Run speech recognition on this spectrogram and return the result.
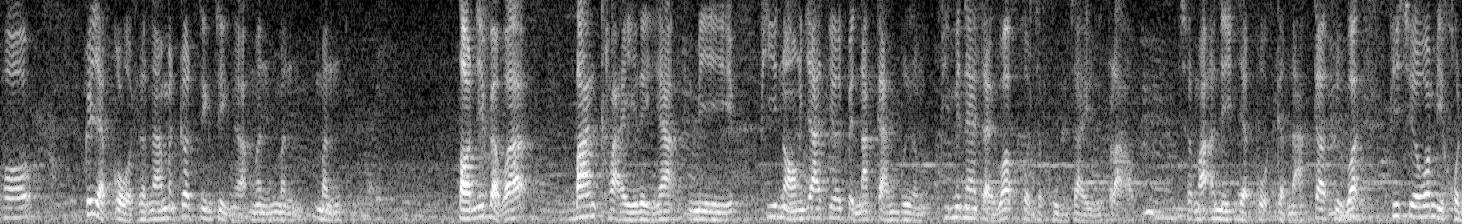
เพราะก็อย่ากโกรธกันนะมันก็จริงๆอะมันมันมันตอนนี้แบบว่า บ้านใครอะไรเงี้ยมีพี่น้องญาติเยอะเป็นนักการเมือง พี่ไม่แน่ใจว่าคนจะภูมิใจหรือเปล่าใช่ไหมอันนี้อย่ากโกรธกันนะก็คือว่าพี่เชื่อว่ามีคน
